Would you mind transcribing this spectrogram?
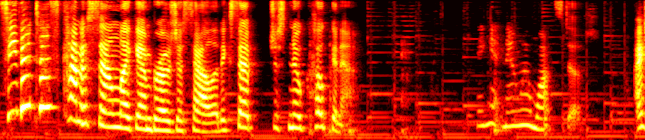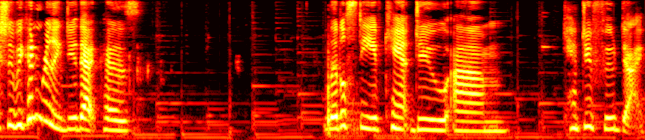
See, that does kind of sound like ambrosia salad, except just no coconut. Dang it, now I want stuff. Actually, we couldn't really do that because little Steve can't do um can't do food dye.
